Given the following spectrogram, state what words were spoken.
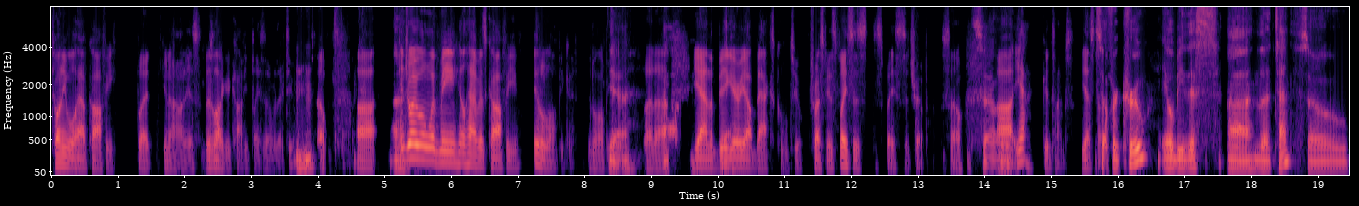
Tony will have coffee, but you know how it is. There's a lot of good coffee places over there too. Mhm. So uh, Uh, enjoy one with me. He'll have his coffee. It'll all be good. It'll all be good. Yeah. But uh, Um, yeah, and the big yeah. area out back's cool too. Trust me, this place is this place is a trip. So So uh, yeah, good times. Yes. So for crew, it'll be this uh the 10th, so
